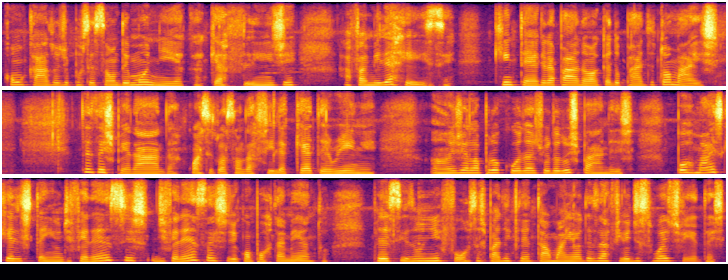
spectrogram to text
com o caso de possessão demoníaca que aflige a família Reis, que integra a paróquia do Padre Tomás. Desesperada com a situação da filha Catherine, Angela procura a ajuda dos padres. Por mais que eles tenham diferenças, diferenças de comportamento, precisam unir forças para enfrentar o maior desafio de suas vidas.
